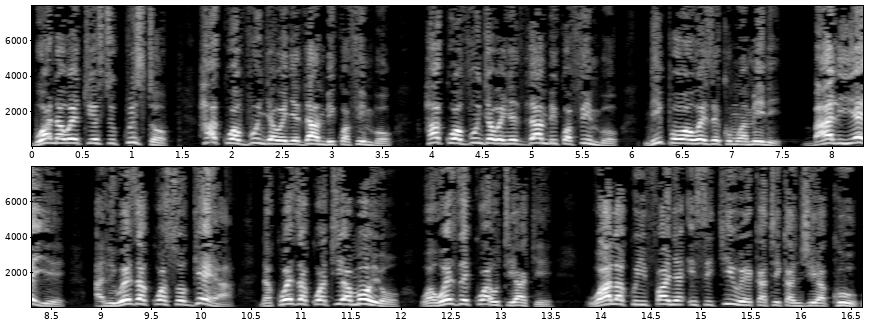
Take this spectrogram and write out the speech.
bwana wetu yesu kristo hakuwavunja wenye dhambi kwa fimbo hakuwavunja wenye dhambi kwa fimbo ndipo waweze kumwamini. Bali yeye aliweza kuwasogea na kuweza kuwatia moyo waweze kuwa sauti yake wala kuifanya isikiwe katika njia kuu.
